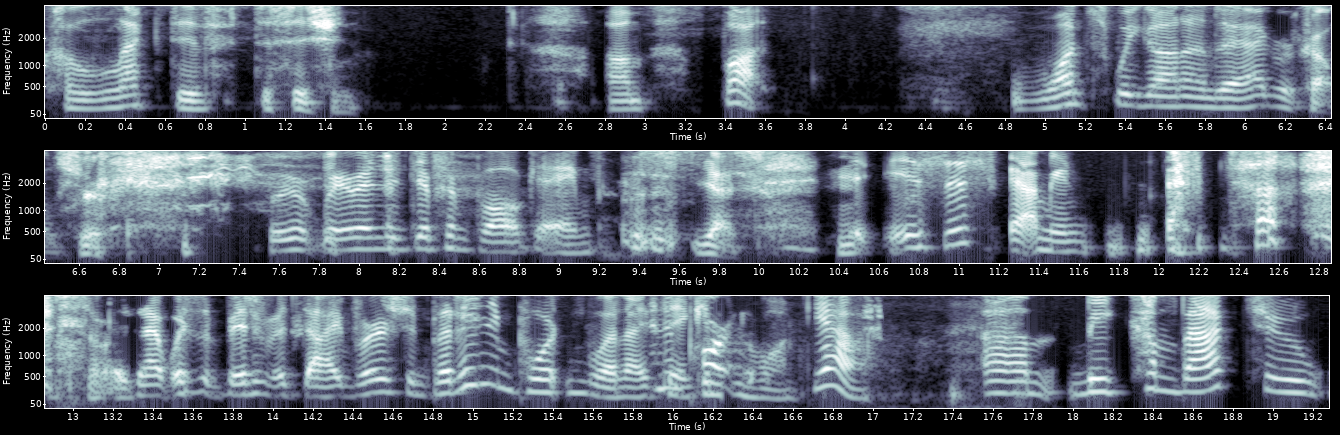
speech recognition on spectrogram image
collective decision. Um, but once we got into agriculture, we're, we're in a different ball game. Yes. Is this, I mean, sorry, that was a bit of a diversion, but an important one, I an think. important one, yeah. Um, we come back to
